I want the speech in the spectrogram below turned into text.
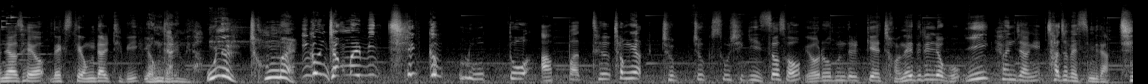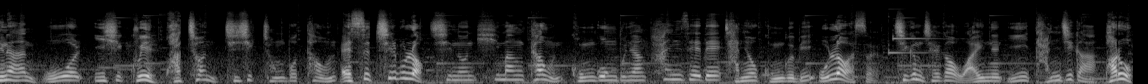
안녕하세요. 넥스트 영달TV 영달입니다. 오늘 정말 이건 정말 미칠급 로또 아파트 청약 줍줍 소식이 있어서 여러분들께 전해드리려고 이 현장에 찾아뵀습니다. 지난 5월 29일 과천 지식정보타운 S7블럭 신혼 희망타운 공공분양 한 세대 자녀 공급이 올라왔어요. 지금 제가 와 있는 이 단지가 바로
